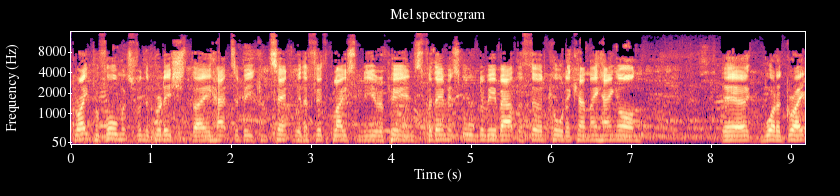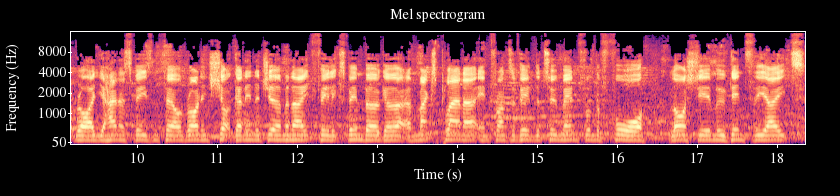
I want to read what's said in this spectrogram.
Great performance from the British. They had to be content with a fifth place in the Europeans. For them, it's all going to be about the third quarter. Can they hang on? Yeah, what a great ride. Johannes Weissenfeld riding shotgun in the German 8. Felix Wimberger and Max Planer in front of him. The two men from the 4 last year moved into the 8.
